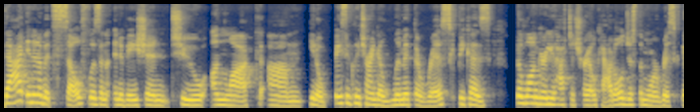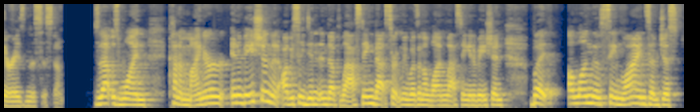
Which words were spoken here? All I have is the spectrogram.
that in and of itself was an innovation to unlock, um, you know, basically trying to limit the risk because the longer you have to trail cattle, just the more risk there is in the system. So that was one kind of minor innovation that obviously didn't end up lasting. That certainly wasn't a long lasting innovation. But along those same lines of just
